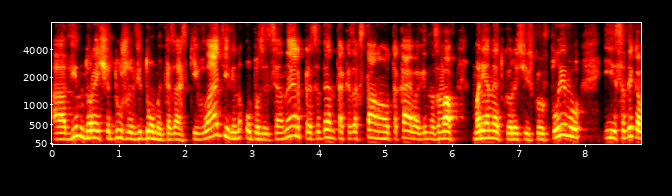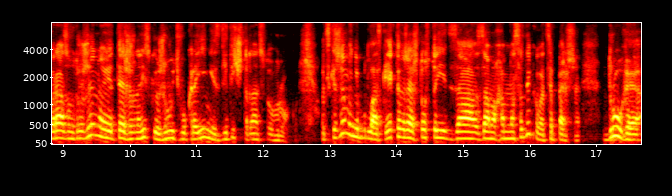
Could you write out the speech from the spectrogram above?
А він, до речі, дуже відомий казахській владі. Він опозиціонер, президента Казахстану Такаєва він називав маріонеткою російського впливу. І Садиков разом з дружиною, теж журналісткою, живуть в Україні з 2014 року. От скажи мені, будь ласка, як ти вважаєш, хто стоїть за замахом на Садикова? Це перше. Друге,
